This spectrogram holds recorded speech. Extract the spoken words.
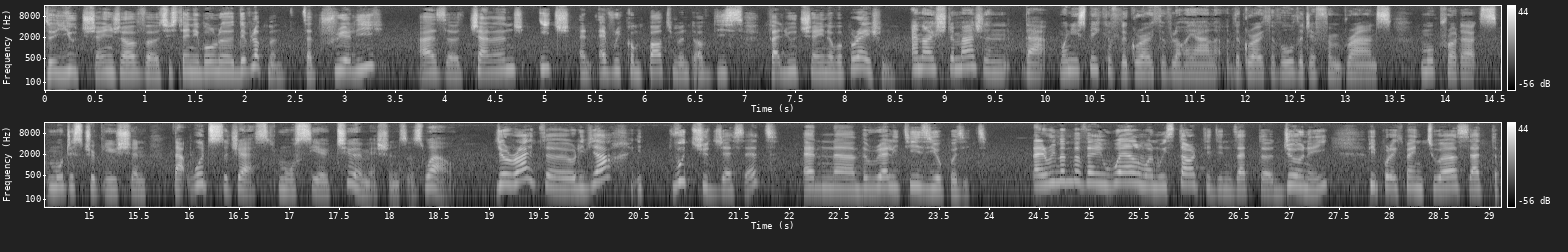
the huge change of uh, sustainable uh, development that really has a challenge each and every compartment of this value chain of operation. And I should imagine that when you speak of the growth of L'Oréal, the growth of all the different brands, more products, more distribution, that would suggest more CO2 emissions as well. You're right, uh, Olivia. It would suggest it, and uh, the reality is the opposite. I remember very well when we started in that uh, journey, people explained to us that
